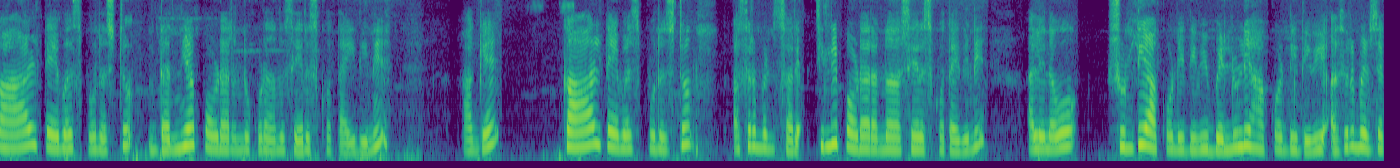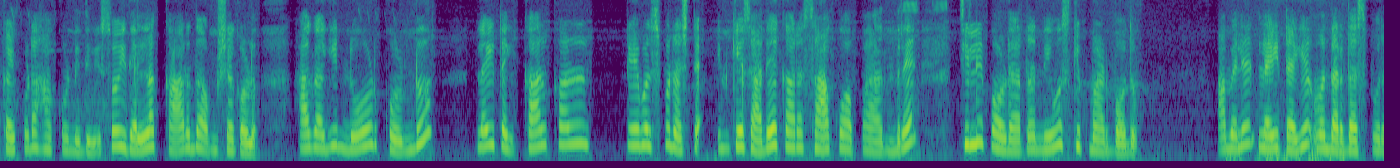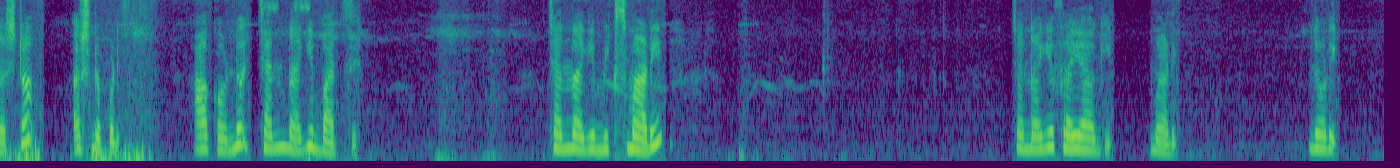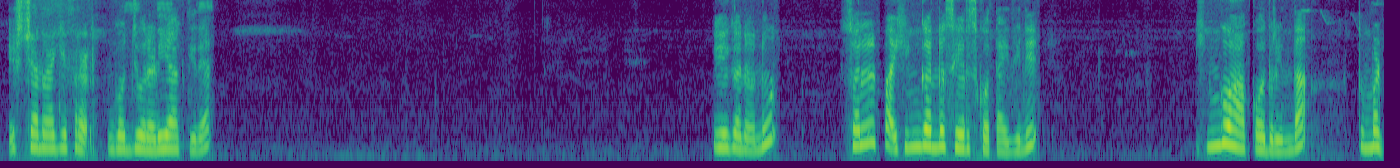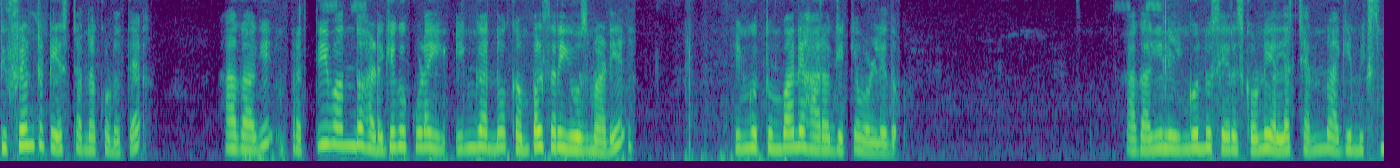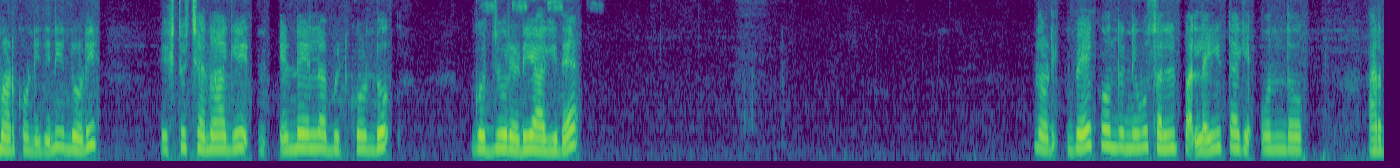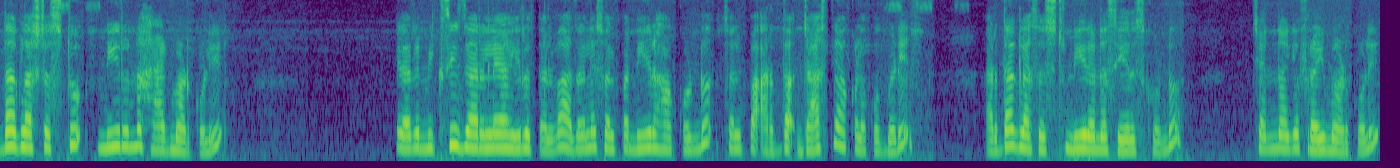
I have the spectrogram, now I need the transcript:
ಕಾಲು ಟೇಬಲ್ ಸ್ಪೂನಷ್ಟು ಧನಿಯಾ ಪೌಡರನ್ನು ಕೂಡ ನಾನು ಸೇರಿಸ್ಕೊತಾ ಇದ್ದೀನಿ. ಹಾಗೆ ಕಾಲು ಟೇಬಲ್ ಸ್ಪೂನಷ್ಟು ಹಸಿರು ಮೆಣಸು, ಸಾರಿ, ಚಿಲ್ಲಿ ಪೌಡರನ್ನು ಸೇರಿಸ್ಕೊತಾ ಇದ್ದೀನಿ. ಅಲ್ಲಿ ನಾವು ಶುಂಠಿ ಹಾಕ್ಕೊಂಡಿದ್ದೀವಿ, ಬೆಳ್ಳುಳ್ಳಿ ಹಾಕ್ಕೊಂಡಿದ್ದೀವಿ, ಹಸಿರು ಮೆಣಸಿನಕಾಯಿ ಕೂಡ ಹಾಕ್ಕೊಂಡಿದ್ದೀವಿ. ಸೊ ಇದೆಲ್ಲ ಖಾರದ ಅಂಶಗಳು. ಹಾಗಾಗಿ ನೋಡಿಕೊಂಡು ಲೈಟಾಗಿ ಕಾಲು ಕಾಲು ಟೇಬಲ್ ಸ್ಪೂನ್ ಅಷ್ಟೇ. ಇನ್ ಕೇಸ್ ಅದೇ ಖಾರ ಸಾಕು ಅಪ್ಪ ಅಂದರೆ ಚಿಲ್ಲಿ ಪೌಡರ್ನ ನೀವು ಸ್ಕಿಪ್ ಮಾಡ್ಬೋದು. ಆಮೇಲೆ ಲೈಟಾಗಿ ಒಂದು ಅರ್ಧ ಸ್ಪೂನಷ್ಟು ಅರಿಶಿನ ಪುಡಿ ಹಾಕ್ಕೊಂಡು ಚೆನ್ನಾಗಿ ಬಾಡಿಸಿ ಚೆನ್ನಾಗಿ ಮಿಕ್ಸ್ ಮಾಡಿ ಚೆನ್ನಾಗಿ ಫ್ರೈ ಆಗಿ ಮಾಡಿ. ನೋಡಿ, ಎಷ್ಟು ಚೆನ್ನಾಗಿ ಫ್ರೈ ಗೊಜ್ಜು ರೆಡಿ ಆಗ್ತಿದೆ. ಈಗ ನಾನು ಸ್ವಲ್ಪ ಹಿಂಗನ್ನು ಸೇರಿಸ್ಕೊತಾ ಇದ್ದೀನಿ. ಹಿಂಗು ಹಾಕೋದ್ರಿಂದ ತುಂಬ ಡಿಫ್ರೆಂಟ್ ಟೇಸ್ಟನ್ನು ಕೊಡುತ್ತೆ. ಹಾಗಾಗಿ ಪ್ರತಿಯೊಂದು ಅಡುಗೆಗೂ ಕೂಡ ಇಂಗನ್ನು ಕಂಪಲ್ಸರಿ ಯೂಸ್ ಮಾಡಿ, ಹಿಂಗು ತುಂಬಾ ಆರೋಗ್ಯಕ್ಕೆ ಒಳ್ಳೆಯದು ಹಾಗಾಗಿ ಇಲ್ಲಿ ಇಂಗನ್ನು ಸೇರಿಸ್ಕೊಂಡು ಎಲ್ಲ ಚೆನ್ನಾಗಿ ಮಿಕ್ಸ್ ಮಾಡ್ಕೊಂಡಿದ್ದೀನಿ. ನೋಡಿ, ಎಷ್ಟು ಚೆನ್ನಾಗಿ ಎಣ್ಣೆ ಎಲ್ಲ ಬಿಟ್ಕೊಂಡು ಗೊಜ್ಜು ರೆಡಿಯಾಗಿದೆ ನೋಡಿ, ಬೇಕು ಅಂದರೆ ನೀವು ಸ್ವಲ್ಪ ಲೈಟಾಗಿ ಒಂದು ಅರ್ಧ ಗ್ಲಾಸ್ಟಷ್ಟು ನೀರನ್ನು ಆ್ಯಡ್ ಮಾಡ್ಕೊಳ್ಳಿ. ಇಲ್ಲಾಂದರೆ ಮಿಕ್ಸಿ ಜಾರಲ್ಲೇ ಇರುತ್ತಲ್ವ, ಅದರಲ್ಲೇ ಸ್ವಲ್ಪ ನೀರು ಹಾಕ್ಕೊಂಡು ಸ್ವಲ್ಪ ಅರ್ಧ, ಜಾಸ್ತಿ ಹಾಕ್ಕೊಳಕ್ಕೆ ಹೋಗಬೇಡಿ. ಅರ್ಧ ಗ್ಲಾಸಷ್ಟು ನೀರನ್ನು ಸೇರಿಸ್ಕೊಂಡು ಚೆನ್ನಾಗಿ ಫ್ರೈ ಮಾಡ್ಕೊಳ್ಳಿ.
